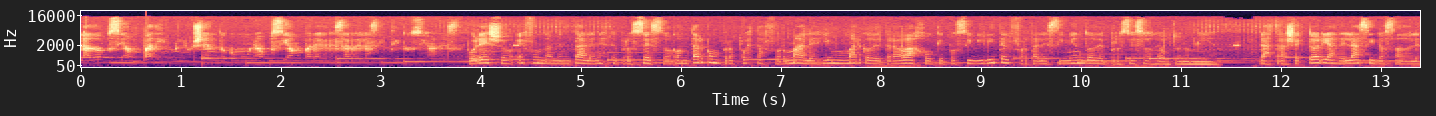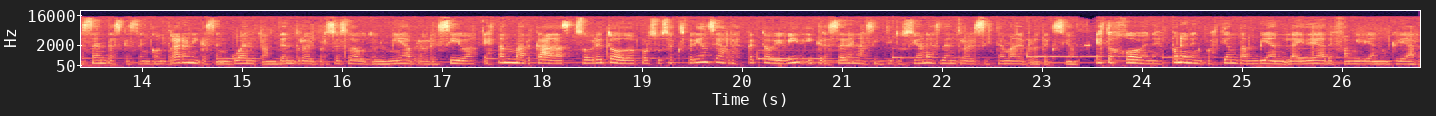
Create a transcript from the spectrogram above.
la adopción va disminuyendo como una opción para egresar de las instituciones. Por ello, es fundamental en este proceso contar con propuestas formales y un marco de trabajo que posibilite el fortalecimiento de procesos de autonomía. Las trayectorias de las y los adolescentes que se encontraron y que se encuentran dentro del proceso de autonomía progresiva están marcadas sobre todo por sus experiencias respecto a vivir y crecer en las instituciones dentro del sistema de protección. Estos jóvenes ponen en cuestión también la idea de familia nuclear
